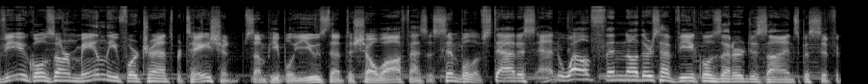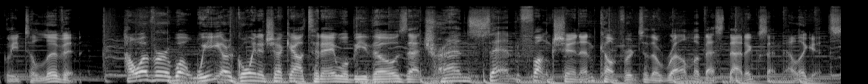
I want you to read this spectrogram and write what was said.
Vehicles are mainly for transportation. Some people use them to show off as a symbol of status and wealth, and others have vehicles that are designed specifically to live in. However, what we are going to check out today will be those that transcend function and comfort to the realm of aesthetics and elegance.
